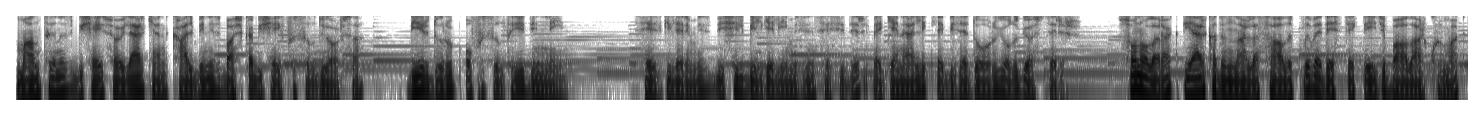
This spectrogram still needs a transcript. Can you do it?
Mantığınız bir şey söylerken kalbiniz başka bir şey fısıldıyorsa, bir durup o fısıltıyı dinleyin. Sezgilerimiz dişil bilgeliğimizin sesidir ve genellikle bize doğru yolu gösterir. Son olarak diğer kadınlarla sağlıklı ve destekleyici bağlar kurmak,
